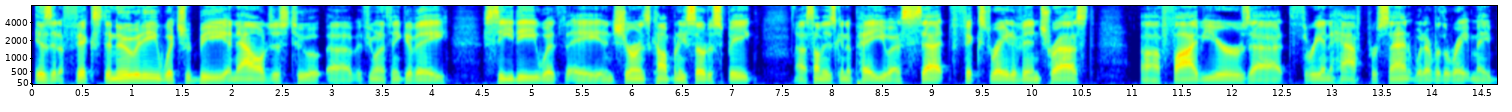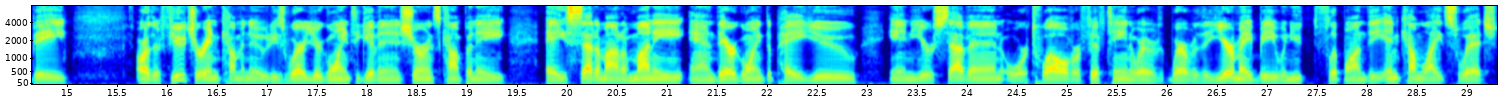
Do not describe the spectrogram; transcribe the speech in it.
is it a fixed annuity, which would be analogous to, uh, if you want to think of a CD with a insurance company, so to speak, uh, something that's going to pay you a set fixed rate of interest, uh, five years at three and a half percent, whatever the rate may be. Are there future income annuities where you're going to give an insurance company a set amount of money and they're going to pay you in year seven or 12 or 15 or wherever, wherever the year may be when you flip on the income light switch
